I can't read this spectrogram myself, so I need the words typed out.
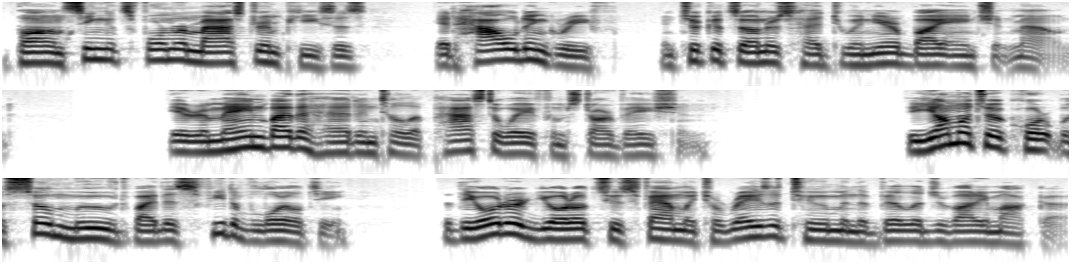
Upon seeing its former master in pieces, it howled in grief and took its owner's head to a nearby ancient mound. It remained by the head until it passed away from starvation. The Yamato court was so moved by this feat of loyalty that they ordered Yorotsu's family to raise a tomb in the village of Arimaka,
